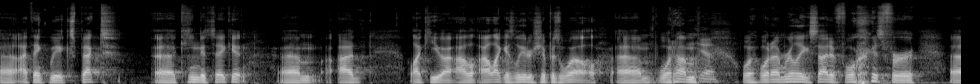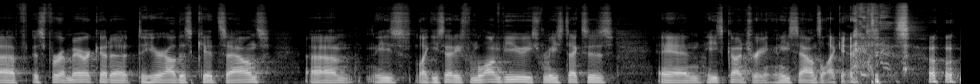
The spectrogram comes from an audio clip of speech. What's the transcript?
uh, I think we expect uh, King to take it. Um, I like you, I, I, like his leadership as well. Um, what I'm yeah. what, what, I'm really excited for is for uh, is for America to to hear how this kid sounds. Um, he's like you said, he's from Longview. He's from East Texas and he's country and he sounds like it. so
